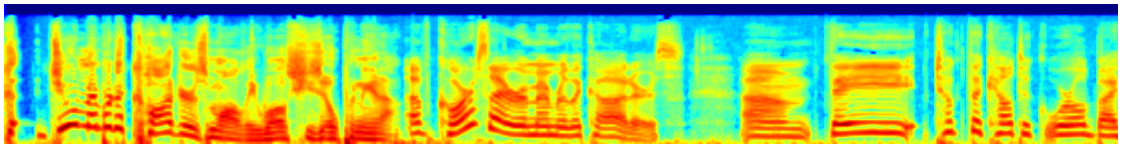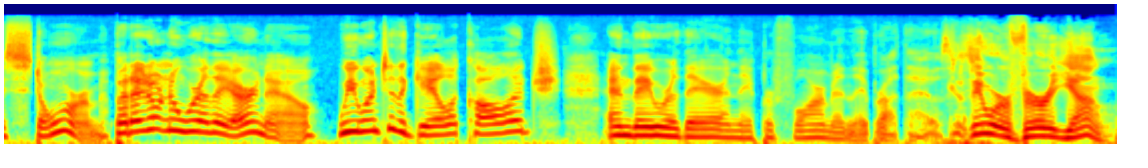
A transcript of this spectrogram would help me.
Do you remember the Cottars, Molly, while she's opening it up? Of course, I remember the Cottars. Um, they took the Celtic world by storm, but I don't know where they are now. We went to the Gaelic College, and they were there, and they performed, and they brought the house. Because they were very young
